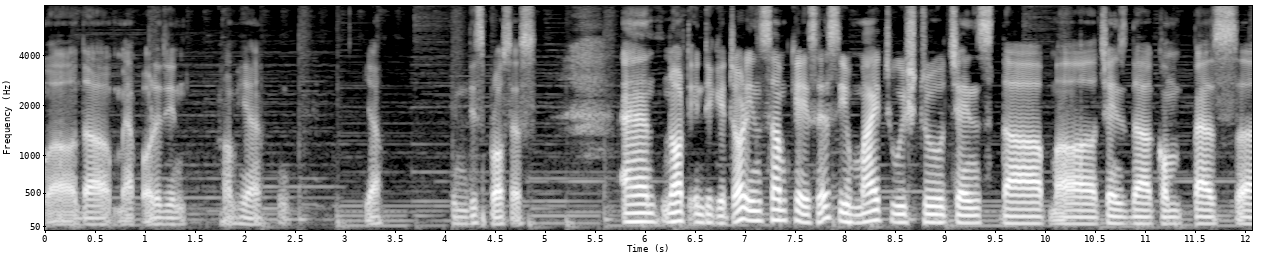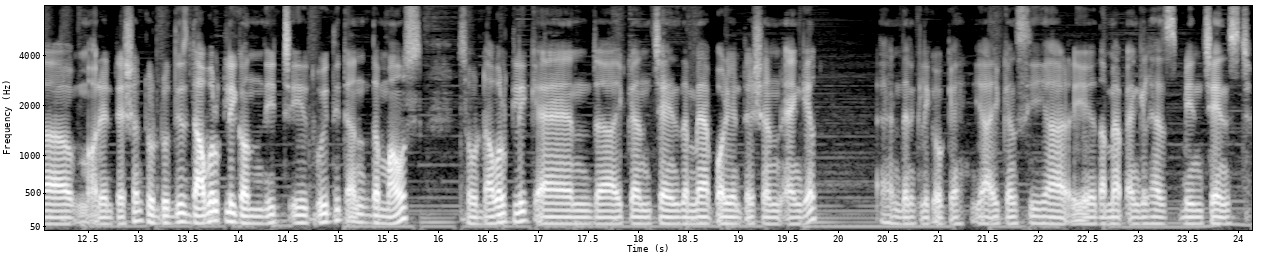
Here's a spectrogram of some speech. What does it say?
uh, the map origin from here. Yeah in this process. And not indicator in some cases you might wish to change the uh, change the compass uh, orientation to do this double click on it, it, with it and the mouse so double click and uh, you can change the map orientation angle and then click ok. Yeah you can see here the map angle has been changed.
